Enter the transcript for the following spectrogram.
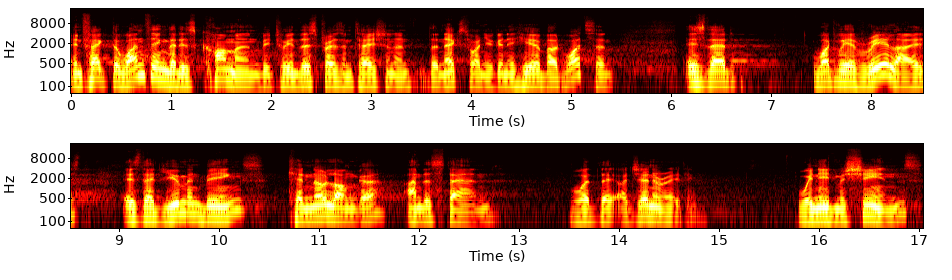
In fact, the one thing that is common between this presentation and the next one you're going to hear about Watson is that what we have realized is that human beings can no longer understand what they are generating. We need machines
